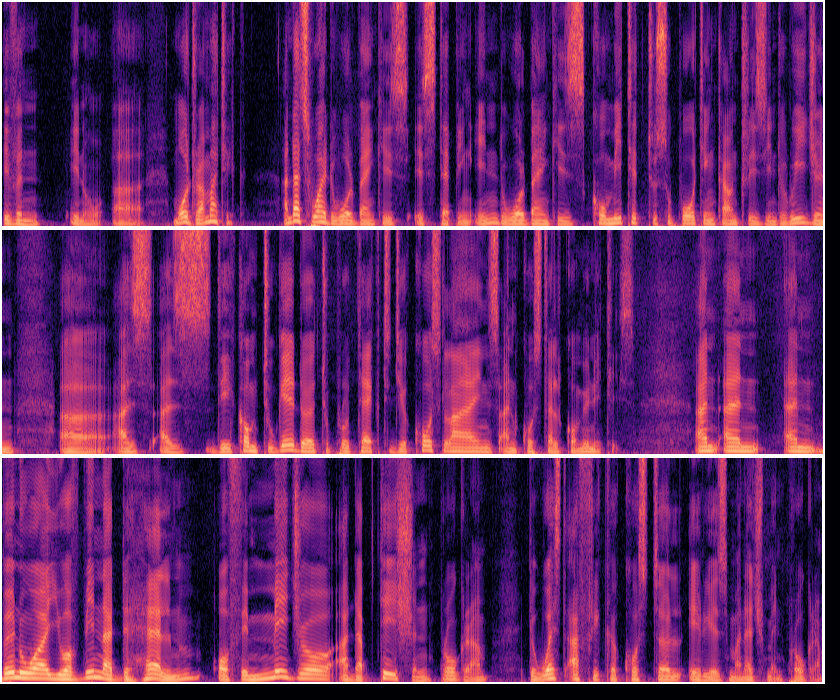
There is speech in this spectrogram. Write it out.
even you know uh, more dramatic. And that's why the World Bank is, is stepping in. The World Bank is committed to supporting countries in the region uh, as, as they come together to protect their coastlines and coastal communities. And, and, and Benoit, you have been at the helm of a major adaptation program, the West Africa Coastal Areas Management Program.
